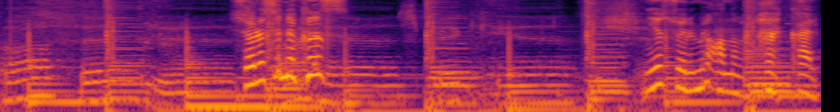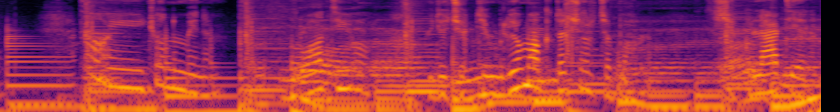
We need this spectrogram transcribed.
Confidence. Söylesene kız. Niye söylemiyor anlamadım. Heh kalp. Ay canım benim. Dua diyor. Video çektiğimi biliyor mu arkadaşlar acaba? Teşekkürler diyelim.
